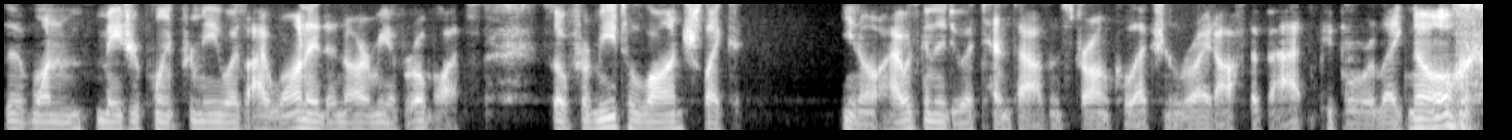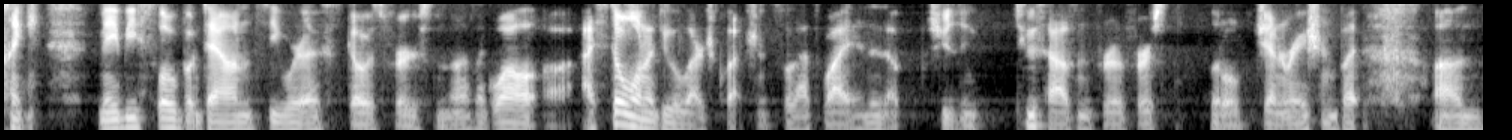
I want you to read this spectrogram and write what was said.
the one major point for me was I wanted an army of robots. So for me to launch like you know, I was going to do a 10,000 strong collection right off the bat. People were like, no, like maybe slow down and see where this goes first. And I was like, well, uh, I still want to do a large collection. So that's why I ended up choosing 2000 for a first little generation. But um,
